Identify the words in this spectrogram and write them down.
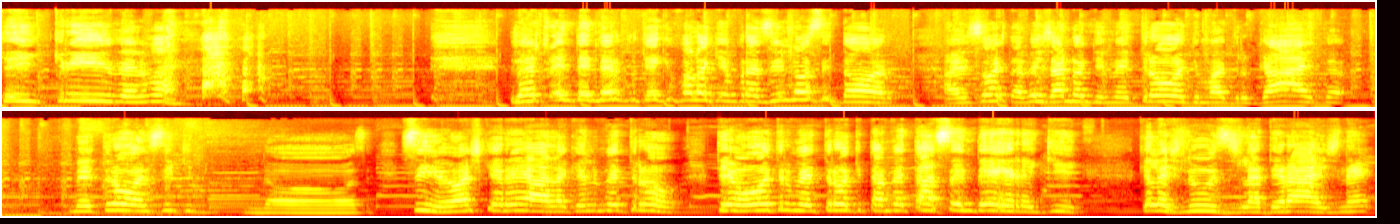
Que incrível, mano. Já estou a entender porque que falou que o Brasil não se dorme. As pessoas talvez andam de metrô, de madrugada. Metrô assim que. Nossa. Sim, eu acho que é real aquele metrô. Tem outro metrô que também está acender aqui. Aquelas luzes laterais, né?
